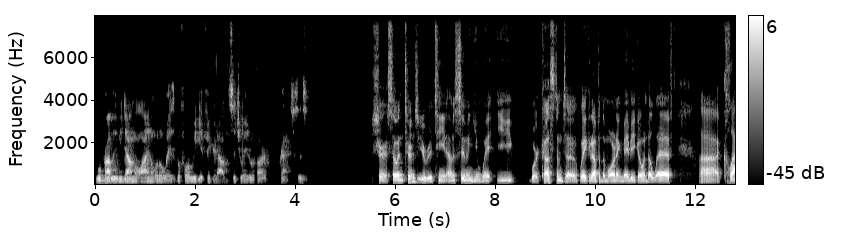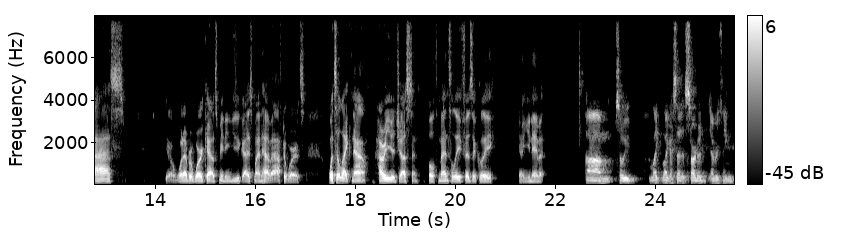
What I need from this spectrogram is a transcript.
we'll probably be down the line a little ways before we get figured out and situated with our practices. Sure. So in terms of your routine, I'm assuming you wait you were accustomed to waking up in the morning, maybe going to lift, uh, class, you know, whatever workouts meeting you guys might have afterwards. What's it like now? How are you adjusting, both mentally, physically, you know, you name it? Um, so we, like like I said, it started everything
